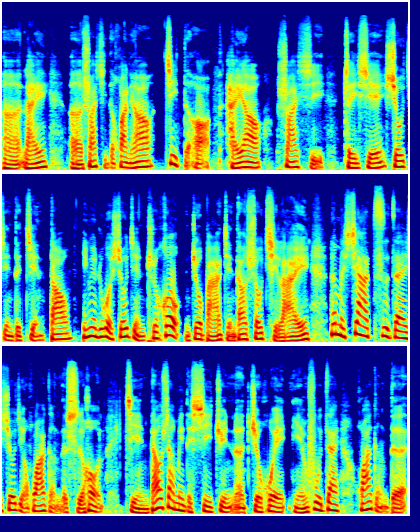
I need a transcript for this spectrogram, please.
呃，来呃刷洗的话，你要记得哦，还要刷洗。这些修剪的剪刀，因为如果修剪之后你就把剪刀收起来，那么下次在修剪花梗的时候，剪刀上面的细菌呢就会粘附在花梗的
